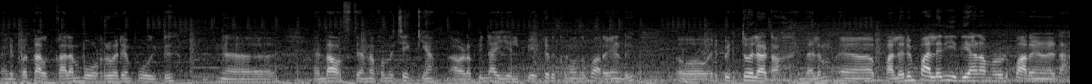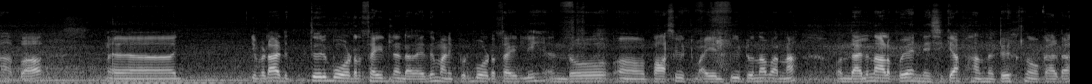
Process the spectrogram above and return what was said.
ഞാനിപ്പോൾ തൽക്കാലം ബോർഡർ വരെ പോയിട്ട് എന്താ അവസ്ഥ എന്നൊക്കെ ഒന്ന് ചെക്ക് ചെയ്യാം. അവിടെ പിന്നെ ഐ എൽ പി ഒക്കെ എടുക്കണമെന്ന് പറയുന്നുണ്ട് ഒരു പിടുത്തമില്ല കേട്ടോ എന്തായാലും പലരും പല രീതിയാണ് നമ്മളോട് പറയണത് കേട്ടോ. അപ്പോൾ ഇവിടെ അടുത്തൊരു ബോർഡർ സൈഡിലുണ്ട് അതായത് മണിപ്പൂർ ബോർഡർ സൈഡിൽ എന്തോ പാസ് കിട്ടും ഐ എൽ പി കിട്ടുമെന്നാണ് പറഞ്ഞാൽ എന്തായാലും നാളെ പോയി അന്വേഷിക്കാം. എന്നിട്ട് നോക്കാം കേട്ടോ.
